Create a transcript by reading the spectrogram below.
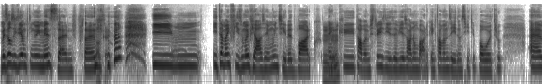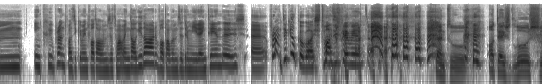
Mas eles diziam que tinham imensos anos, portanto. Ok. E, hum, e também fiz uma viagem muito gira de barco Uhum. em que estávamos três dias a viajar num barco em que estávamos a ir de um sítio para o outro. hum, em que, pronto, basicamente voltávamos a tomar banho de alguidar, voltávamos a dormir em tendas. ah, pronto, aquilo que eu gosto, basicamente. Portanto, hotéis de luxo,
